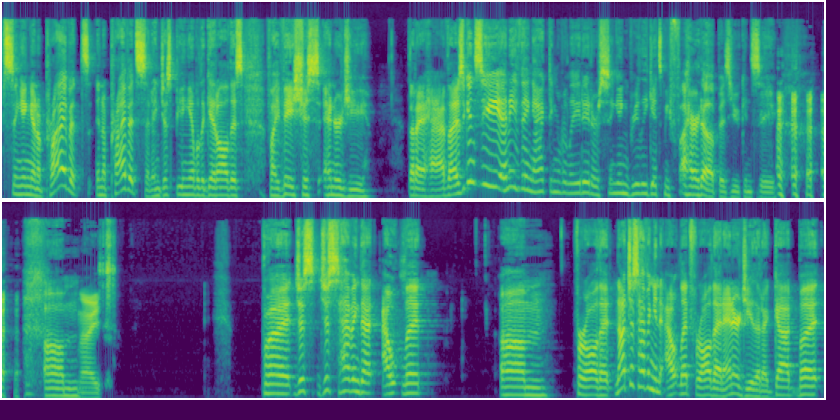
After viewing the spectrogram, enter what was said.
singing in a private in a private setting, just being able to get all this vivacious energy that I have. As you can see, anything acting related or singing really gets me fired up, as you can see. um, nice. But just just having that outlet um, for all that, not just having an outlet for all that energy that I got, but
